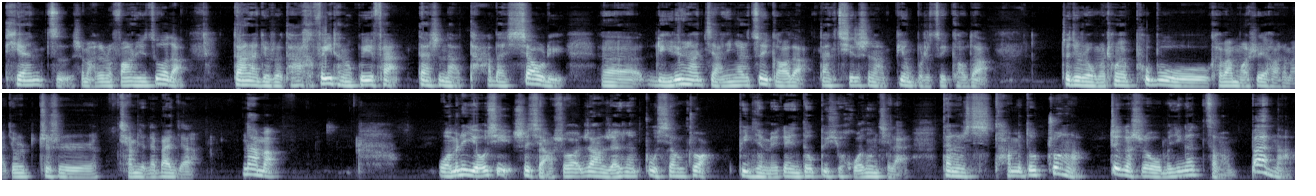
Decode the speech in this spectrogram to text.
天子是吧？这种方式去做的。当然，就是它非常的规范，但是呢，它的效率，呃，理论上讲应该是最高的，但其实呢，并不是最高的。这就是我们称为瀑布开发模式也好，什么，就是这是前面讲的半截。那么，我们的游戏是想说让人人不相撞，并且每个人都必须活动起来，但是他们都撞了，这个时候我们应该怎么办呢？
